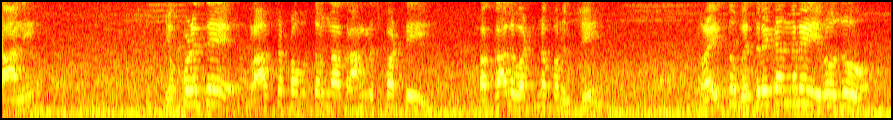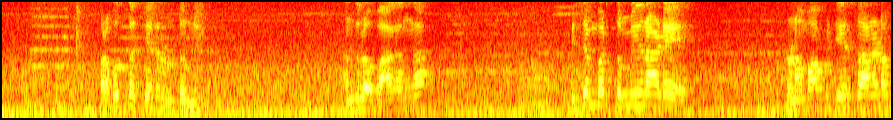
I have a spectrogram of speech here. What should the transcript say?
కానీ ఎప్పుడైతే రాష్ట్ర ప్రభుత్వంగా కాంగ్రెస్ పార్టీ పగ్గాలు పట్టినప్పటి నుంచి రైతు వ్యతిరేకంగానే ఈరోజు ప్రభుత్వ చర్యలు ఉంటున్నాయి. అందులో భాగంగా డిసెంబర్ తొమ్మిది నాడే రుణమాఫీ చేస్తానడం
